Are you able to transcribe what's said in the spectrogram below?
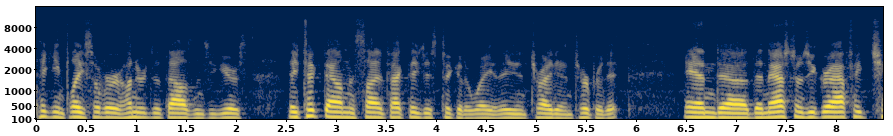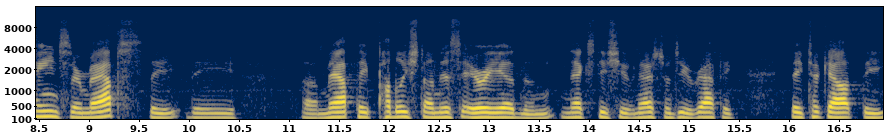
taking place over hundreds of thousands of years. They took down the sign. In fact, they just took it away. They didn't try to interpret it and uh, the National Geographic changed their maps. The the uh, map they published on this area, the next issue of National Geographic, they took out the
